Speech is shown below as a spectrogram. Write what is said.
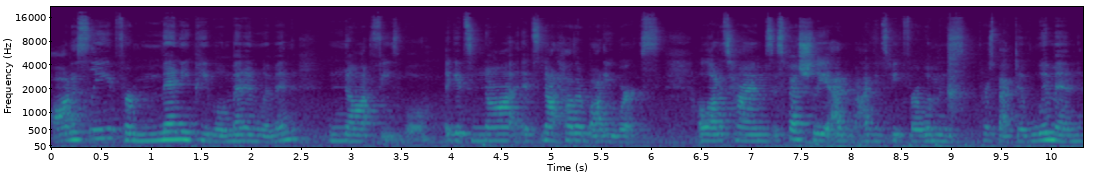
honestly for many people men and women not feasible. Like it's not it's not how their body works. A lot of times especially i, I can speak for a woman's perspective women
